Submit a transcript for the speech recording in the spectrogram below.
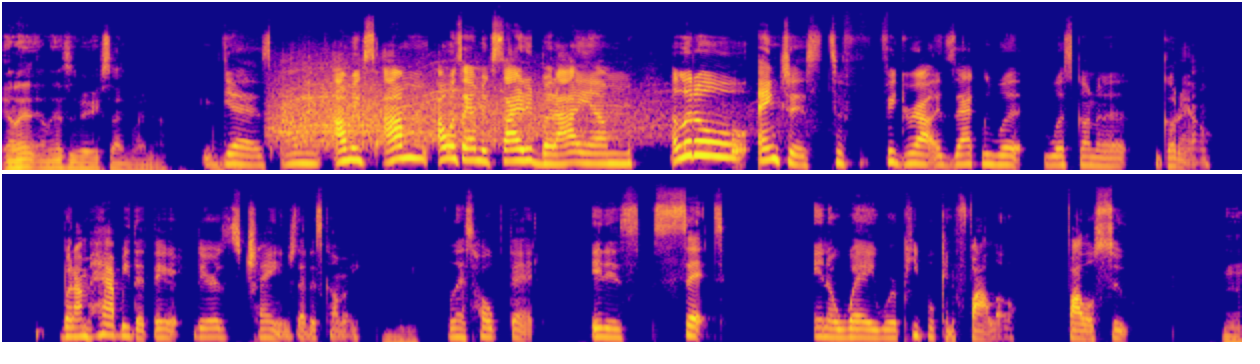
Atlanta, Atlanta's very exciting right now. Yes, I'm I'm ex- I'm I would say I'm excited, but I am a little anxious to f- figure out exactly what what's gonna go down. But I'm happy that there there's change that is coming. Mhm. let's hope that it is set in a way where people can follow follow suit Yeah.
